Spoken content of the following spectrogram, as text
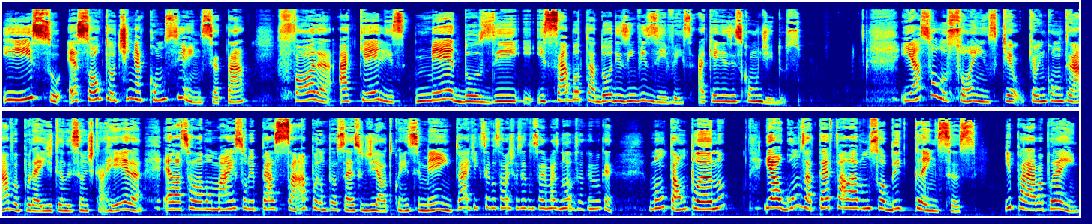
E isso é só o que eu tinha consciência, tá? Fora aqueles medos e, e, e sabotadores invisíveis, aqueles escondidos. E as soluções que eu, que eu encontrava por aí de transição de carreira, elas falavam mais sobre passar por um processo de autoconhecimento. Ah, o que, que você gostava de fazer quando você era mais novo? Sei o que, Montar um plano. E alguns até falavam sobre crenças. E parava por aí.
